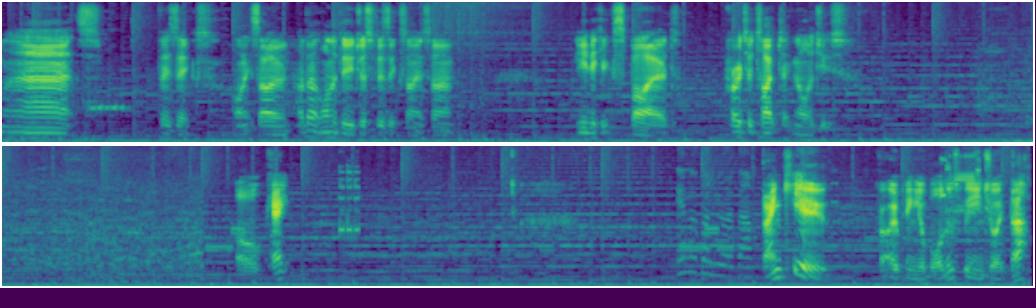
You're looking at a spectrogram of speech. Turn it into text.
That's physics on its own. I don't want to do just physics on its own. Edict expired. Prototype technologies. Okay. Thank you for opening your borders. We enjoyed that.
